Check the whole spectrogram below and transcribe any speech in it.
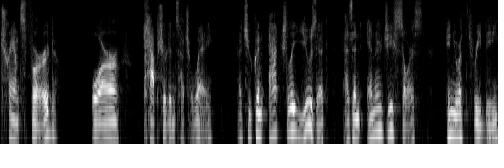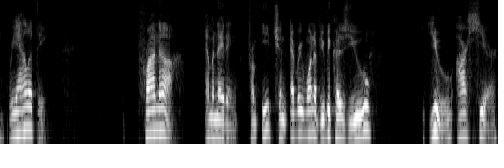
transferred or captured in such a way that you can actually use it as an energy source in your 3D reality. Prana emanating from each and every one of you because you, you are here.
